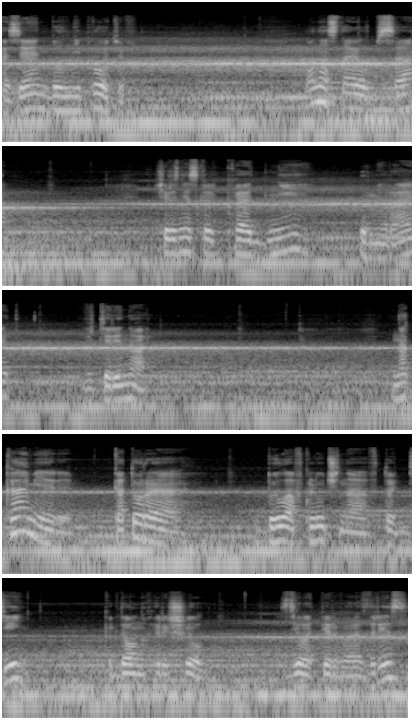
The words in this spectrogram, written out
Хозяин был не против. Он оставил пса. Через несколько дней умирает ветеринар. На камере, которая была включена в тот день, когда он решил сделать первый разрез,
